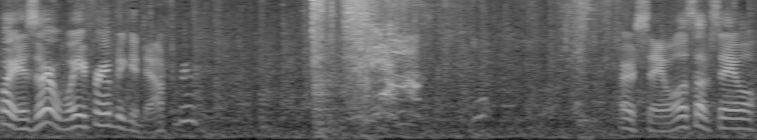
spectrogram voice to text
Wait, is there a way for him to get down from here? There's Sable. What's up, Sable?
